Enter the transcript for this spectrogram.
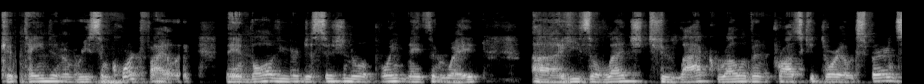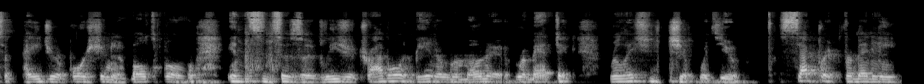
contained in a recent court filing. They involve your decision to appoint Nathan Wade. Uh, he's alleged to lack relevant prosecutorial experience, paid your portion of multiple instances of leisure travel, and be in a romantic relationship with you, separate from any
